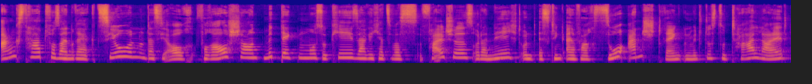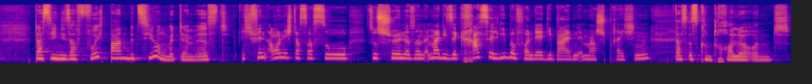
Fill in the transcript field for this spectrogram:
Angst hat vor seinen Reaktionen und dass sie auch vorausschauend mitdenken muss, okay, sage ich jetzt was Falsches oder nicht. Und es klingt einfach so anstrengend und mir tut es total leid, dass sie in dieser furchtbaren Beziehung mit dem ist. Ich finde auch nicht, dass das so, so schön ist und immer diese krasse Liebe, von der die beiden immer sprechen. Das ist Kontrolle und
